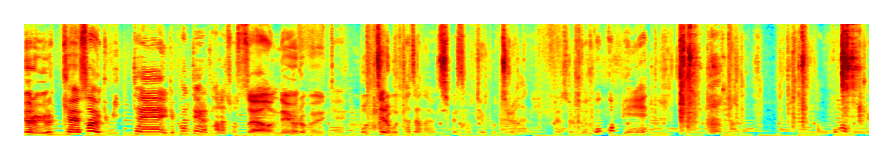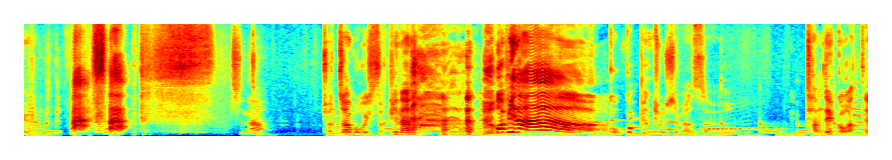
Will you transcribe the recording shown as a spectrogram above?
여러분 이렇게 해서 여기 밑에 이렇게 판테이를 달아줬어요. 근데 여러분 이렇게 못질을 못하잖아요 집에서. 어떻게 못질을 하니? 그래서 이렇게 꼬꼬핀 한번 꼽아볼게요 여러분. 아! 아! 진아? 저 짜보고 있어 피나. 어 피나! 꼬꼬핀 조심하세요. 잠들 것 같아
